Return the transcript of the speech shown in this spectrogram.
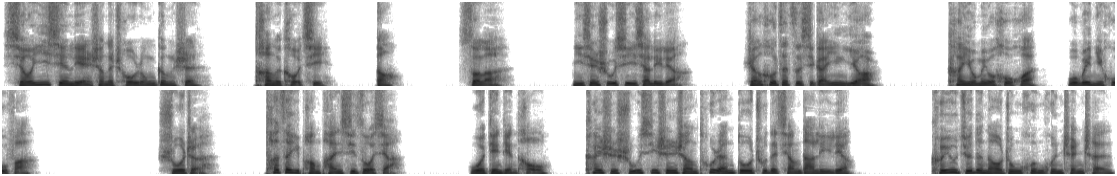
小医仙脸上的愁容更甚，叹了口气。算了，你先熟悉一下力量，然后再仔细感应一二，看有没有后患，我为你护法。说着，他在一旁盘膝坐下。我点点头，开始熟悉身上突然多出的强大力量，可又觉得脑中昏昏沉沉，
